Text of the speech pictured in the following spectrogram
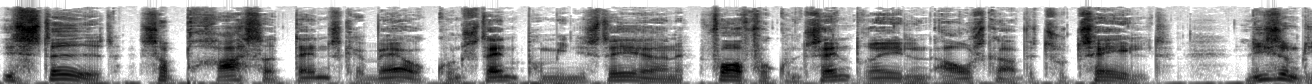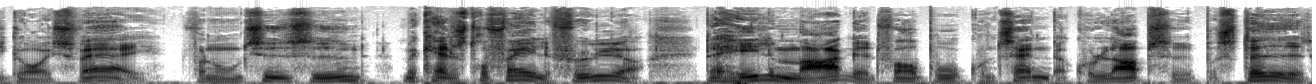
I stedet så presser dansk erhverv konstant på ministerierne for at få kontantreglen afskaffet totalt, ligesom de gjorde i Sverige for nogle tid siden med katastrofale følger, da hele markedet for at bruge kontanter kollapsede på stedet,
